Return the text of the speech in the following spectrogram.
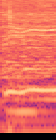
see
